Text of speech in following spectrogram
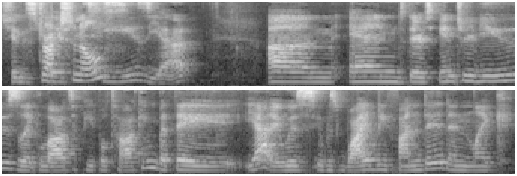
Instructionals? tease, yeah. Um, and there's interviews, like lots of people talking, but they yeah, it was it was widely funded and like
